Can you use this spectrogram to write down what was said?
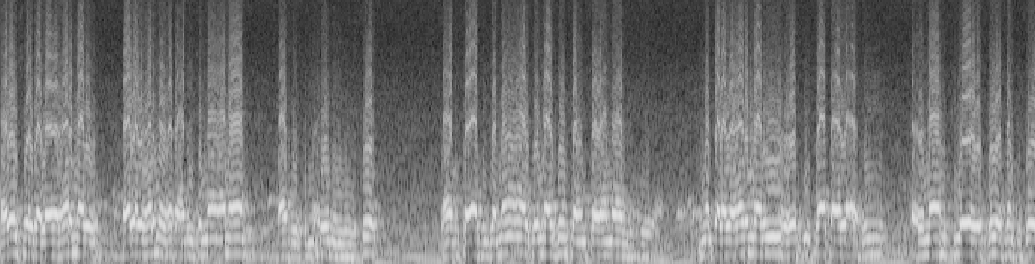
xerasheeda laga hormari oo laga hormari ragcadiisa maana taasaysa ma aynayeyso baabu salaati jamaaca kumaadinta insha allah maaliseeda imanka laga hormari hoortiis faatixa la akriyi oo imaamkii rukuucsan ku soo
